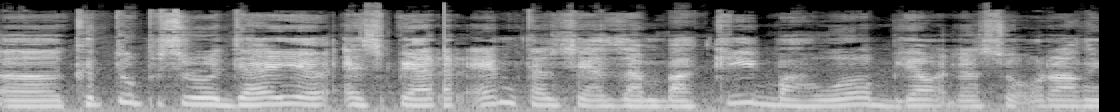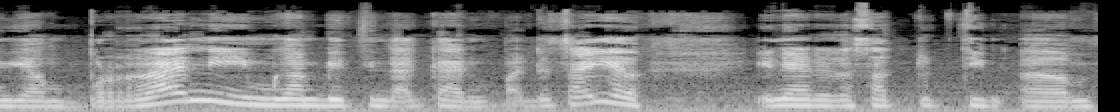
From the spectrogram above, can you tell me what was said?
uh, Ketua Pesuruhjaya SPRM Tan Sri Azam Baki bahawa beliau adalah seorang yang berani mengambil tindakan. Pada saya ini adalah satu tin, um,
